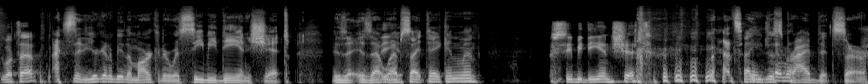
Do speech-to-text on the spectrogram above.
What's that? I said you're going to be the marketer with CBD and shit. Is that is that The- website taken, man? CBD and shit. That's how you described it, sir.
